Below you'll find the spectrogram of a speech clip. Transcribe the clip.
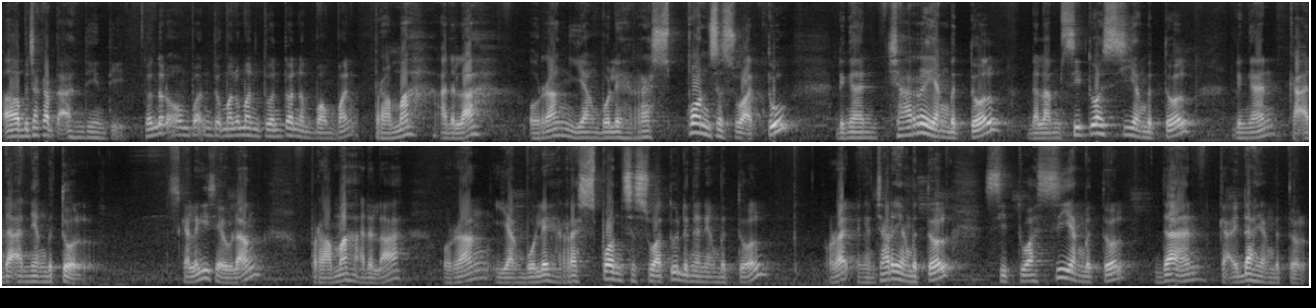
uh, bercakap tak henti-henti. Tuan-tuan dan puan untuk makluman tuan-tuan dan puan-puan, peramah adalah orang yang boleh respon sesuatu dengan cara yang betul dalam situasi yang betul dengan keadaan yang betul. Sekali lagi saya ulang, peramah adalah orang yang boleh respon sesuatu dengan yang betul, alright, dengan cara yang betul, situasi yang betul dan kaedah yang betul.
